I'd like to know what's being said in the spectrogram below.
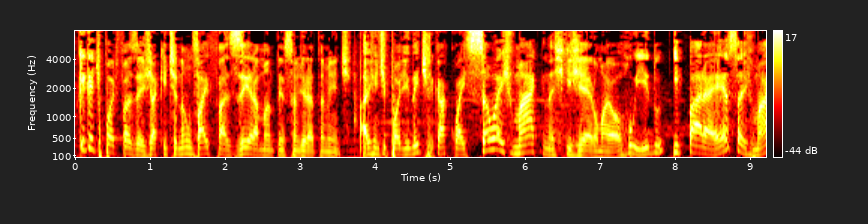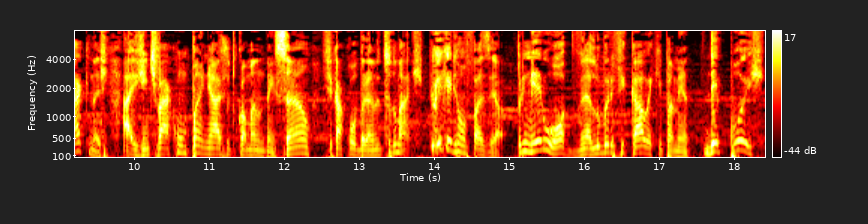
O que, que a gente pode fazer, já que a gente não vai fazer a manutenção diretamente? A gente pode identificar quais são as máquinas que geram maior ruído e para essas máquinas a gente vai acompanhar junto com a manutenção, ficar cobrando e tudo mais. E o que, que eles vão fazer? Primeiro, óbvio, né? Lubrificar o equipamento. Depois,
